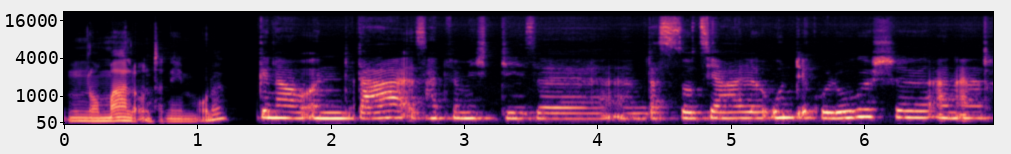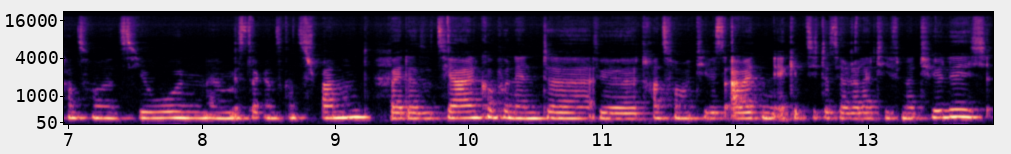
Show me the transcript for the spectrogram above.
normale Unternehmen, oder? Genau, und da hat für mich diese, ähm, das Soziale und Ökologische an einer Transformation ähm, ist da ganz, ganz spannend. Bei der sozialen Komponente für transformatives Arbeiten ergibt sich das ja relativ natürlich.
